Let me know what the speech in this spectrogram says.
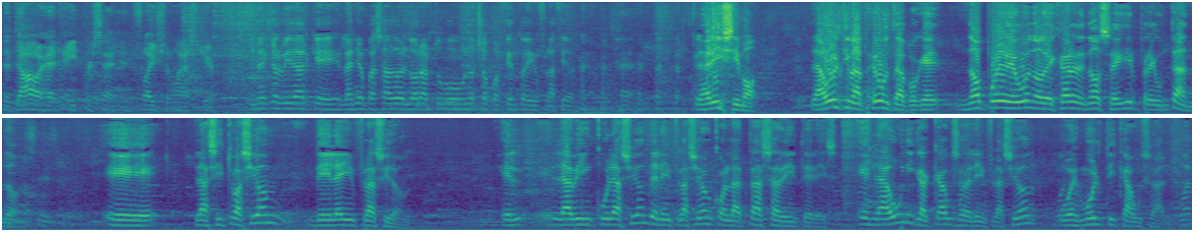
the dollar had 8% inflation last year. Y no hay que olvidar que el año pasado el dólar tuvo un 8% de inflación. Clarísimo. La última pregunta, porque no puede uno dejar de no seguir preguntando. Eh, la situación de la inflación, el- la vinculación de la inflación con la tasa de interés, ¿es la única causa de la inflación o es multicausal? What,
